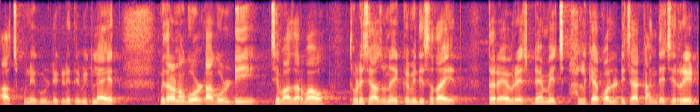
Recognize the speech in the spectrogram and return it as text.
आज पुणे गोलटेकडे ते विकले आहेत. मित्रांनो गोल्टा गोल्टीचे बाजारभाव थोडेसे अजूनही कमी दिसत आहेत. तर ॲव्हरेज डॅमेज हलक्या क्वालिटीच्या कांद्याचे रेट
